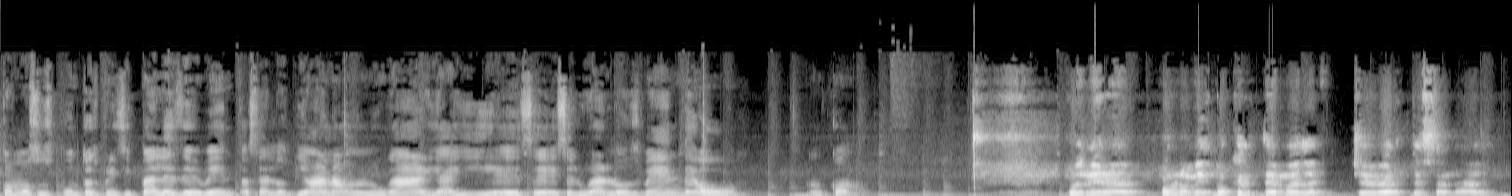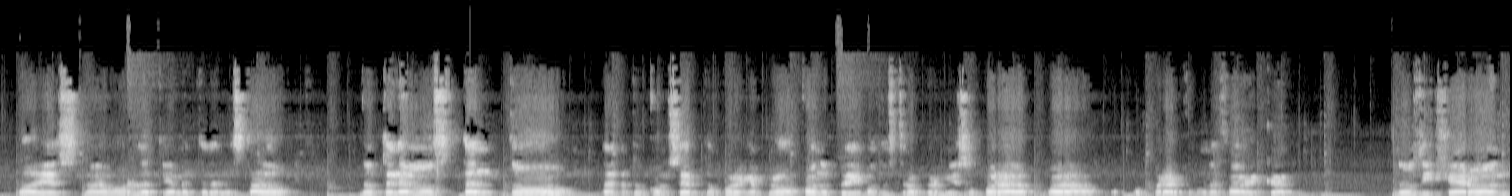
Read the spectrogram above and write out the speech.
como sus puntos principales de venta? O sea, ¿los llevan a un lugar y ahí ese, lugar los vende o cómo? Pues mira, por lo mismo que el tema de la cheve artesanal todavía es nuevo relativamente en el estado, no tenemos tanto, tanto concepto. Por ejemplo, cuando pedimos nuestro permiso para, para operar como una fábrica, nos dijeron,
